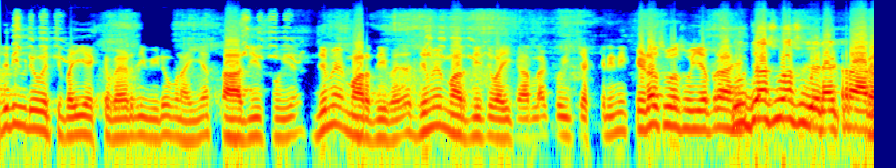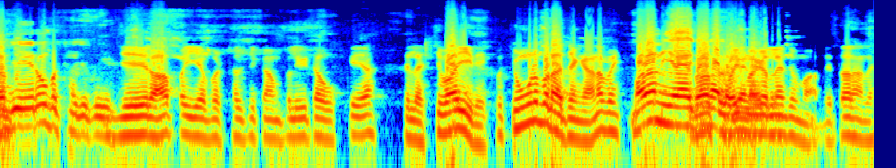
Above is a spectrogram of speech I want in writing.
ਅੱਜ ਦੀ ਵੀਡੀਓ ਵਿੱਚ ਬਾਈ ਇੱਕ ਬੈਡ ਦੀ ਵੀਡੀਓ ਬਣਾਈ ਆ ਤਾਜੀ ਸੂਈ ਆ ਜਿਵੇਂ ਮਰਜ਼ੀ ਵਜਾ ਜਿਵੇਂ ਮਰਜ਼ੀ ਚਵਾਈ ਕਰ ਲੈ ਕੋਈ ਚੱਕਰ ਹੀ ਨਹੀਂ। ਕਿਹੜਾ ਸੂਆ ਸੂਈ ਆ ਭਰਾ ਇਹ? ਦੂਜਾ ਸੂਆ ਸੂਆ ਡਾਕਟਰ ਆ ਜੇ ਰੋ ਬੱਠਾ ਚ ਪਈ ਜੇ ਰਾਹ ਪਈ ਆ ਬੱਠਲ ਚ ਕੰਪਲੀਟ ਆ ਓਕੇ ਆ। ਤੇ ਲੈ ਚਵਾਈ ਦੇਖੋ ਚੂਣ ਬੜਾ ਚੰਗਾ ਨਾ ਬਾਈ। ਬੜਾ ਨਹੀਂ ਆਇਆ ਜੀ ਬਾਈ ਗੱਲ ਮਗਰਲਿਆਂ ਚ ਮਾਰ ਦੇ ਧਾਰਾਂ ਲੈ।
